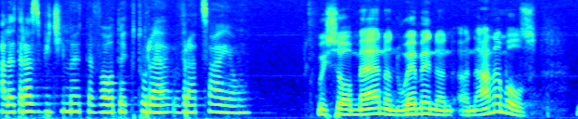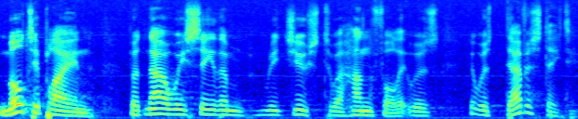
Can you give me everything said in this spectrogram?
Ale teraz widzimy te wody, które wracają. We saw men and women and, and animals multiplying, but now we see them reduced to a handful. It was, it was devastating.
